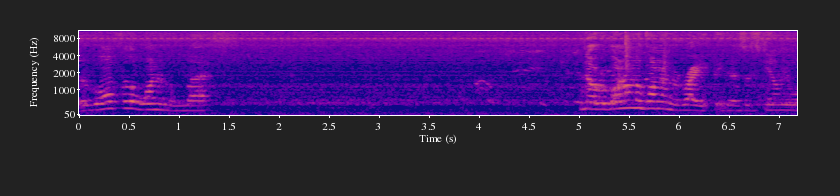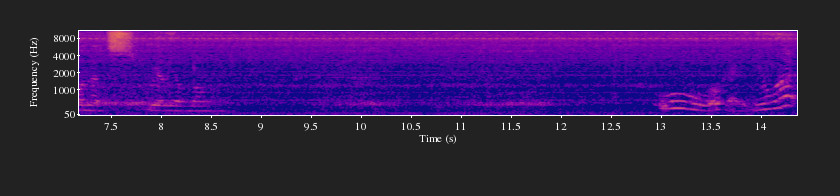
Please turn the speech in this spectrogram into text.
we're going for the one on the left. No, we're going on the one on the right because it's the only one that's really alone. Ooh, okay. You know what?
